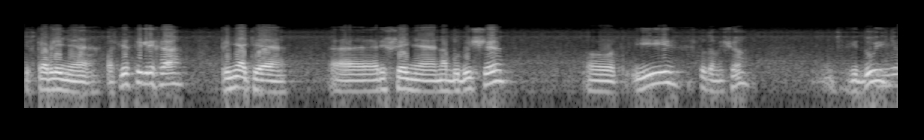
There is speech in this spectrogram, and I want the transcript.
исправление последствий греха, принятие э, решения на будущее, вот, и что там еще? Значит, ведуй.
